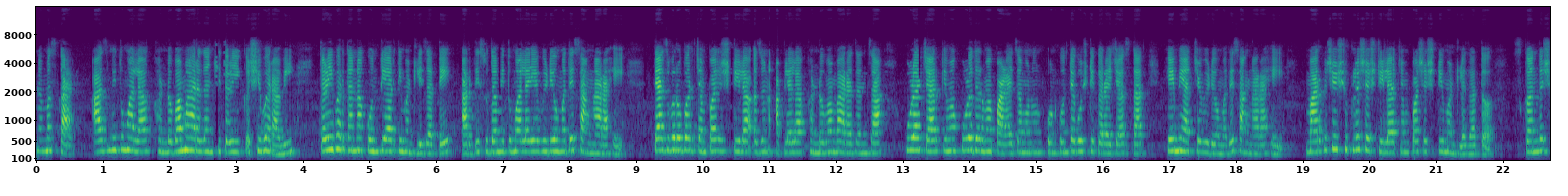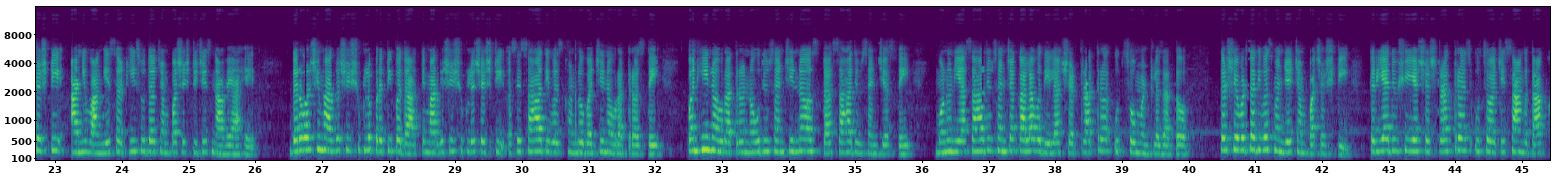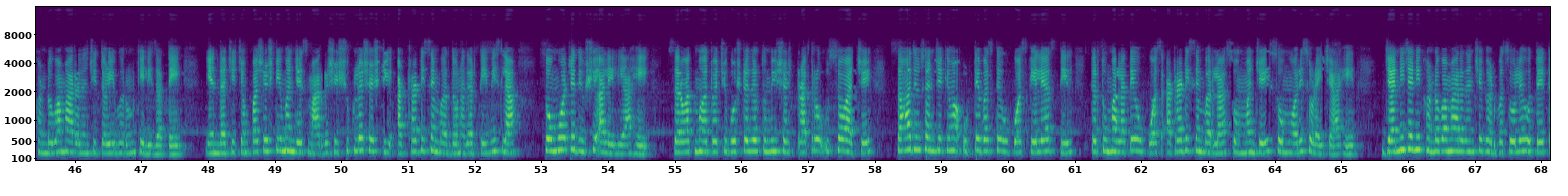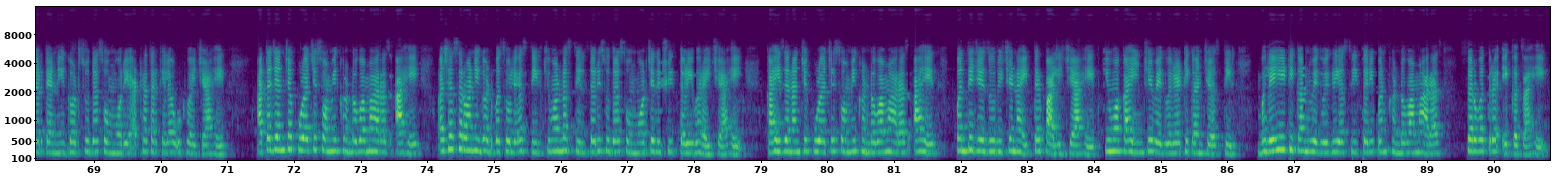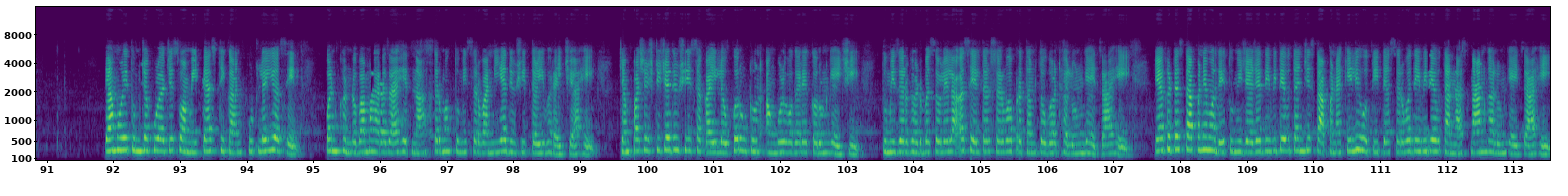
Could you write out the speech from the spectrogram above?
नमस्कार. आज मी तुम्हाला खंडोबा महाराजांची तळी कशी भरावी तळी भरताना कोणती आरती म्हटली जाते आरती सुद्धा मी तुम्हाला या व्हिडिओमध्ये सांगणार आहे. त्याचबरोबर चंपाषष्ठीला अजून आपल्याला खंडोबा महाराजांचा कुळाचार किंवा कुळधर्म पाळायचा म्हणून कोणकोणत्या गोष्टी करायच्या असतात हे मी आजच्या व्हिडिओमध्ये सांगणार आहे. मार्गशीर्ष शुक्ल षष्टीला चंपाषष्ठी म्हटलं जातं. स्कंदषष्ठी आणि वांगेसट ही सुद्धा चंपाषष्ठीचीच नावे आहेत. दरवर्षी मार्गशीर्ष शुक्ल प्रतिपदा ते मार्गशीर्ष शुक्ल षष्टी असे सहा दिवस खंडोबाची नवरात्र असते. पण ही नवरात्र नऊ दिवसांची न असता सहा दिवसांची असते. म्हणून या सहा दिवसांच्या कालावधीला षट्रात्र उत्सव म्हटलं जातं. तर शेवटचा दिवस म्हणजे चंपाषष्ठी तर या दिवशी या शस्त्रात्र उत्सवाची सांगता खंडोबा महाराजांची तळी भरून केली जाते. यंदाची चंपाषष्ठी म्हणजेच मार्गशीर्ष शुक्ल षष्ठी अठरा डिसेंबर दोन हजार तेवीस ला सोमवारच्या दिवशी आलेली आहे. सर्वात महत्वाची गोष्ट जर तुम्ही शस्त्रात्र उत्सवाचे सहा दिवसांचे किंवा उठते बसते उपवास केले असतील तर तुम्हाला ते उपवास अठरा डिसेंबरला सोम म्हणजे सोमवारी सोडायचे आहेत. ज्यांनी ज्यांनी खंडोबा महाराजांचे घट बसवले होते तर त्यांनी घट सुद्धा सोमवारी अठरा तारखेला उठवायचे आहेत. आता ज्यांच्या कुळाचे स्वामी खंडोबा महाराज आहे अशा सर्वांनी घट बसवले असतील किंवा नसतील तरी सुद्धा सोमवारच्या दिवशी तळी भरायची आहे. काही जणांचे कुळाचे स्वामी खंडोबा महाराज आहेत पण ते जेजुरीचे नाहीत तर पालीचे आहेत किंवा काहींचे वेगवेगळ्या ठिकाणचे असतील. भले ही ठिकाण वेगवेगळी असली तरी पण खंडोबा महाराज सर्वत्र एकच आहे. त्यामुळे तुमच्या कुळाचे स्वामी त्याच ठिकाण कुठलंही असेल पण खंडोबा महाराज आहेत ना तर मग तुम्ही सर्वांनी या दिवशी तळी भरायची आहे. चंपाषष्ठीच्या दिवशी सकाळी लवकर उठून आंघोळ वगैरे करून घ्यायची. तुम्ही जर घट बसवलेला असेल तर सर्वप्रथम तो घट हलवून घ्यायचा आहे. या घटस्थापनेमध्ये तुम्ही ज्या ज्या देवी देवतांची स्थापना केली होती त्या सर्व देवी देवतांना स्नान घालून घ्यायचं आहे.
